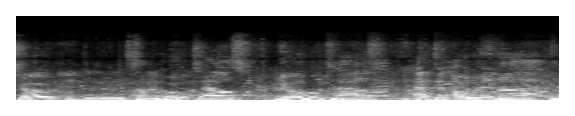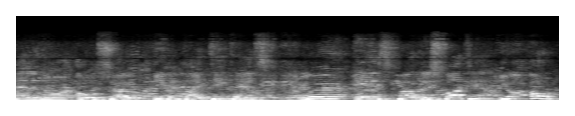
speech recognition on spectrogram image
shown in some hotels, your hotels, at the arena, Telenor also. Can buy details. Where is Polish party? You are all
